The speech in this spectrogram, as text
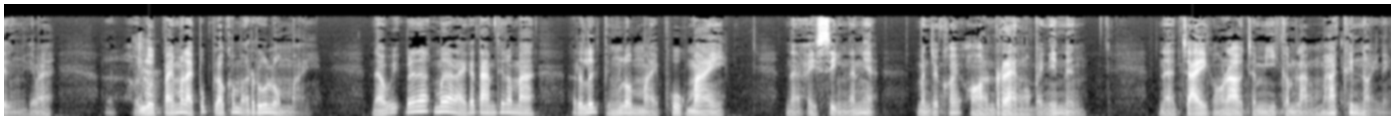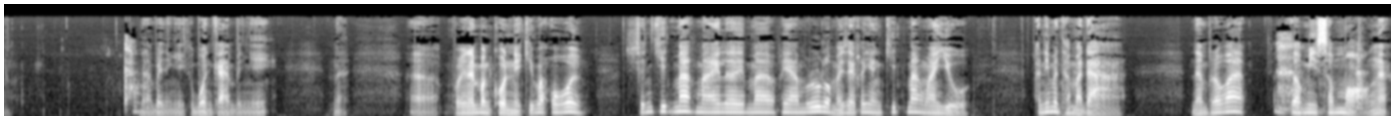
ตึงใช่ไหมหลุดไปเมื่อไหร่ปุ๊บเราก็มารู้ลมใหม่นะเมื่อไหร่ก็ตามที่เรามาระลึกถึงลมใหม่ผูกใหม่นะไอสิ่งนั้นเนี่ย มันจะค่อยอ่อนแรงลงไปนิดนึงนะใจของเราจะมีกำลังมากขึ้นหน่อยหนึ่งนะเป็นอย่างนี้กระบวนการเป็นอย่างนี้นะเพราะฉะนั้นบางคนเนี่ยคิดว่า โอ้ยฉันคิดมากมายเลย มาพยายามรู้ลมหายใจก็ยังคิดมากมายอยู่ อันนี้มันธรรมดานะเพราะว่าเรามีสมองอะ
